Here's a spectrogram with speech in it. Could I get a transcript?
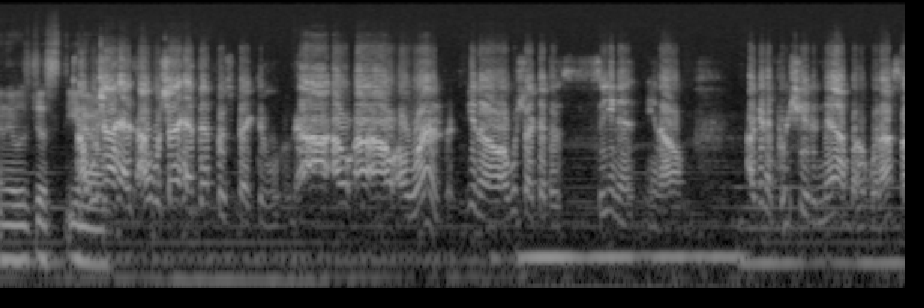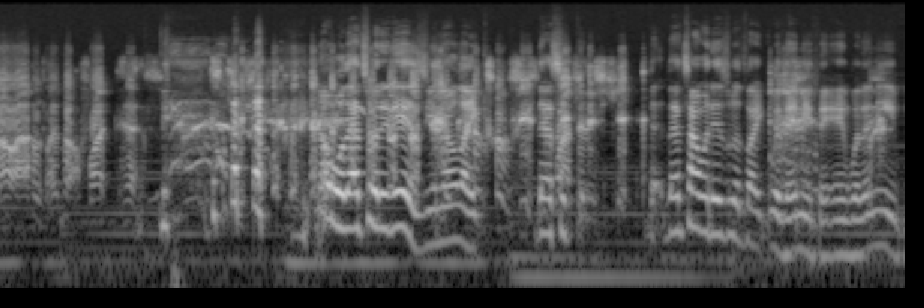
And it was just you know. I wish I had. I wish I had that perspective. I, I, I, I wanted, you know, I wish I could have seen it. You know, I can appreciate it now, but when I saw it, I was like, no, fuck this. no, well, that's what it is. You know, like that's the- watching this shit. th- that's how it is with like with anything and with any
